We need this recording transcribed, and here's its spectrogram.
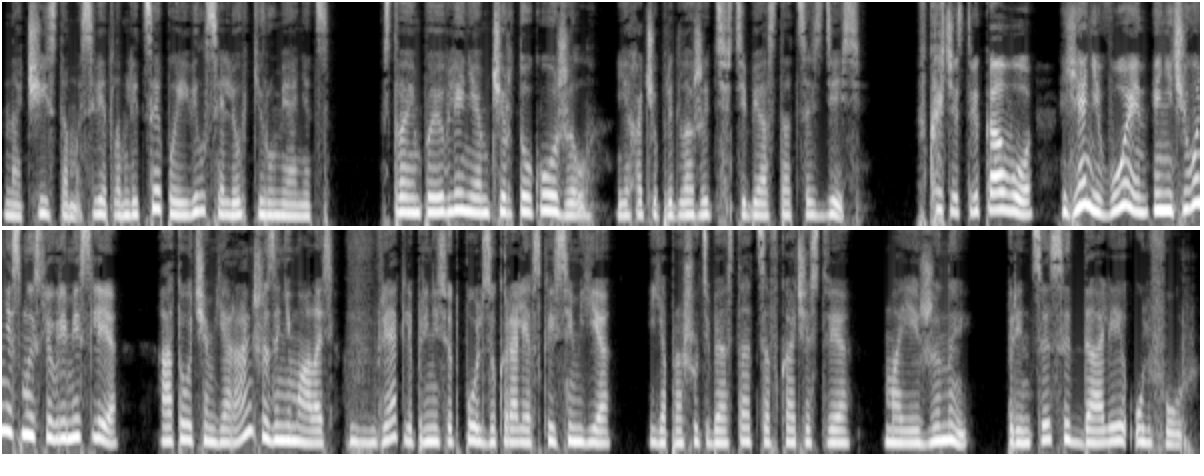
На чистом, светлом лице появился легкий румянец. С твоим появлением чертог ожил. Я хочу предложить тебе остаться здесь. В качестве кого? Я не воин и ничего не смыслю в ремесле. А то, чем я раньше занималась, вряд ли принесет пользу королевской семье. Я прошу тебя остаться в качестве моей жены, принцессы Далии Ульфур.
